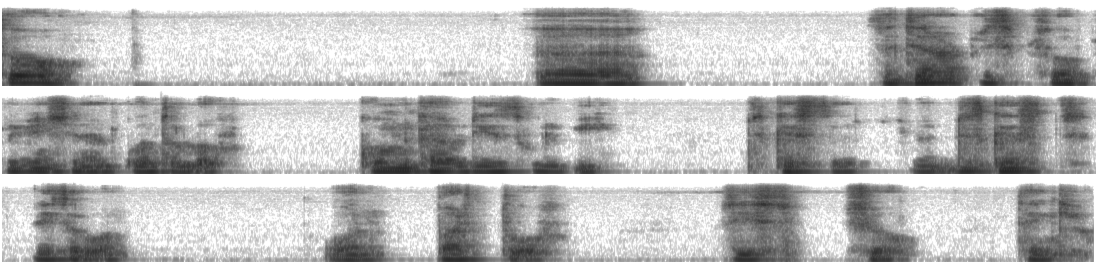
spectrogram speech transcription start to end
So, uh, the general principles of prevention and control of communicable disease will be discussed, discussed later on on part 2 of this show. Thank you.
